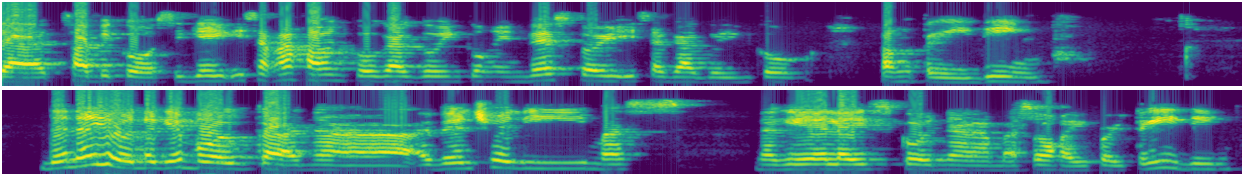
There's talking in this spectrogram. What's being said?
that, sabi ko, sige, yung isang account ko, gagawin kong investor, yung isa gagawin kong pang trading. Then, ayun, nag-evolve ka na eventually, mas nag-realize ko na mas okay for trading.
